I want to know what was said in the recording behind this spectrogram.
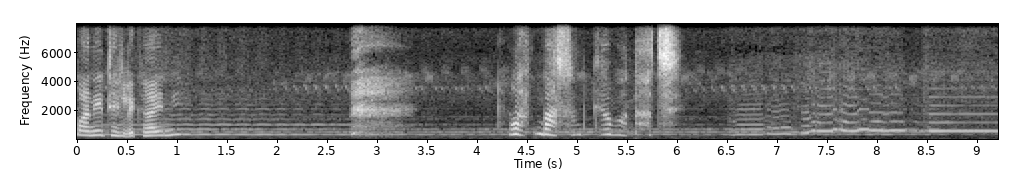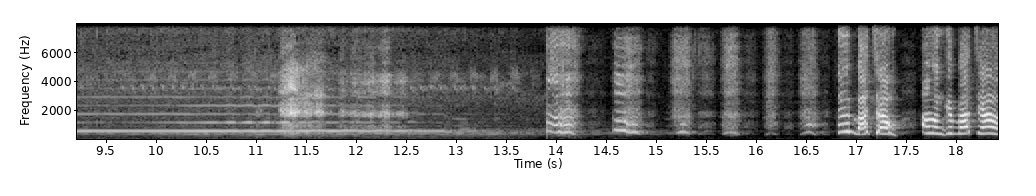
পানি ঢেলে খায়নি। আমার মাসুম কেমন আছে? আমাকে বাঁচাও।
